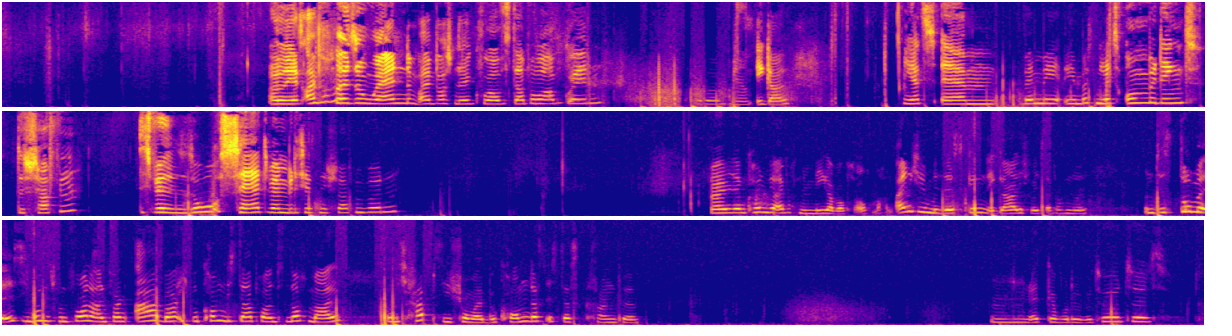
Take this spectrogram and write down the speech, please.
Also jetzt einfach mal so random einfach schnell Crow auf Star Power upgraden. Aber ja, egal. Jetzt, ähm, wenn wir, wir müssen jetzt unbedingt das schaffen. Das wäre so sad, wenn wir das jetzt nicht schaffen würden. Weil dann können wir einfach eine Megabox aufmachen. Eigentlich ist mir der Skin egal, ich will jetzt einfach nur. Und das Dumme ist, ich muss jetzt von vorne anfangen, aber ich bekomme die Star Points nochmal. Und ich habe sie schon mal bekommen. Das ist das Kranke. Mhm, Edgar wurde getötet.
